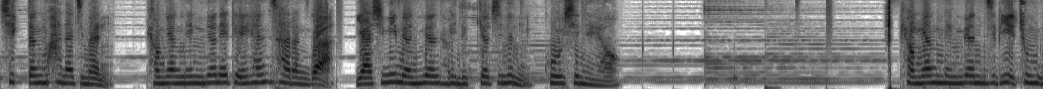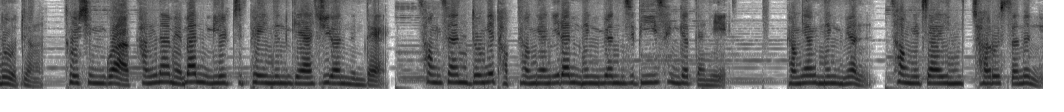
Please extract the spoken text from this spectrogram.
식당 하나지만 평양냉면에 대한 사랑과 야심이 면면히 느껴지는 곳이네요. 평양냉면집이 종로 등 도심과 강남에만 밀집해 있는 게 아쉬웠는데 성산동에 더평양이란 냉면집이 생겼다니 평양냉면 성애자인 저로서는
